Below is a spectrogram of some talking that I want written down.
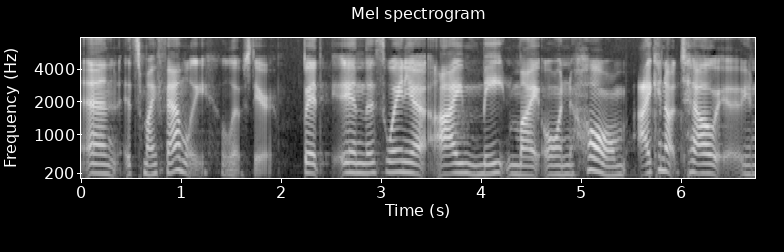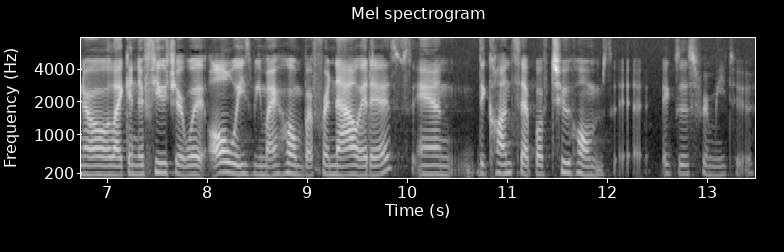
and it's my family who lives there. But in Lithuania, I made my own home. I cannot tell, you know, like in the future will always be my home, but for now it is. And the concept of two homes exists for me too.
